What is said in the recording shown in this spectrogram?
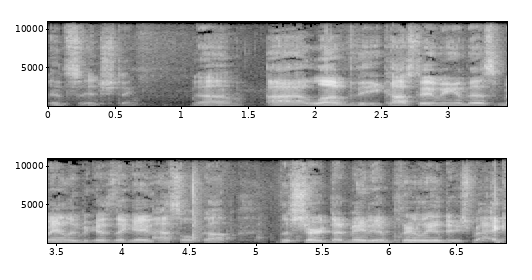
it's interesting. Um, I loved the costuming in this mainly because they gave asshole cop the shirt that made him clearly a douchebag.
